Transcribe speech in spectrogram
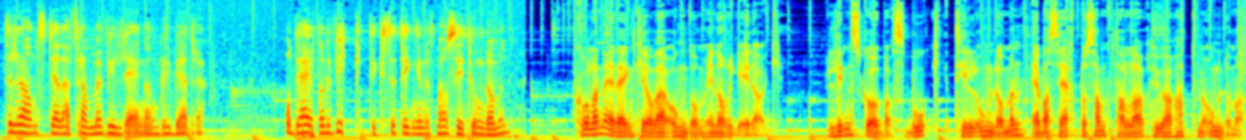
et eller annet sted der framme vil det en gang bli bedre. Og det er et av de viktigste tingene for meg å si til ungdommen. Hvordan er det egentlig å være ungdom i Norge i dag? Linn Skåbers bok 'Til ungdommen' er basert på samtaler hun har hatt med ungdommer.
